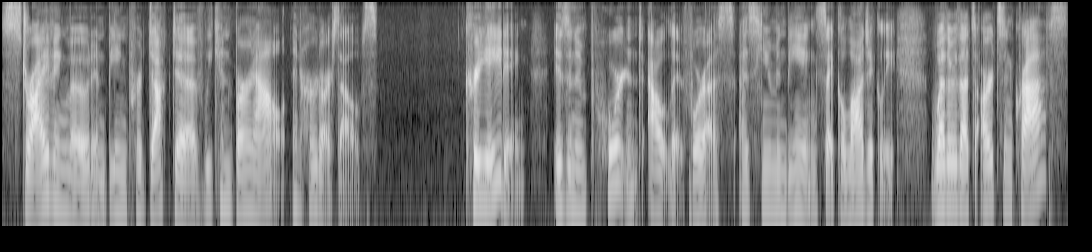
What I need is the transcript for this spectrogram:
striving mode and being productive, we can burn out and hurt ourselves creating is an important outlet for us as human beings psychologically, whether that's arts and crafts,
